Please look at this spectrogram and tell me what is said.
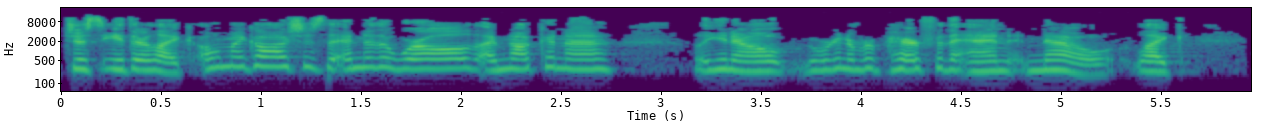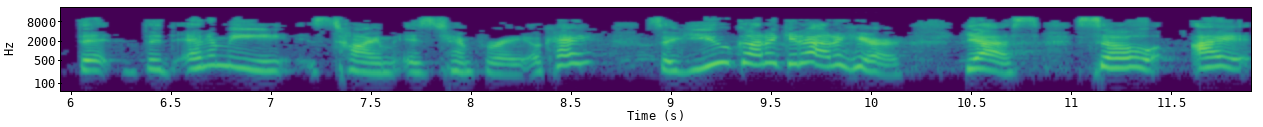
Just either like, oh my gosh, it's the end of the world. I'm not gonna, you know, we're gonna prepare for the end. No, like the, the enemy's time is temporary okay so you got to get out of here yes so i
